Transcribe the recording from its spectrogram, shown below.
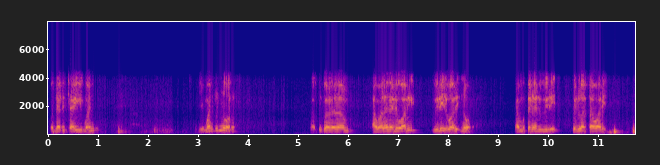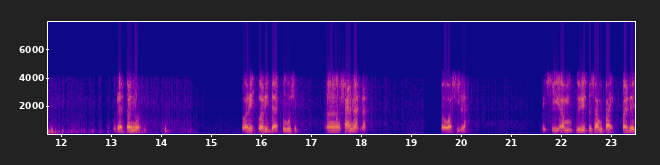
Kalau dia ada cari iman, iman tu nur. Sebab tu kalau dalam amalan ada warid, wirid warid nur. Kamu kena ada wirid, kedua atau warid. Sudah datang nur. Warid, waridat tu uh, sanat lah. Atau wasilah. Isi um, wirid tu sampai pada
